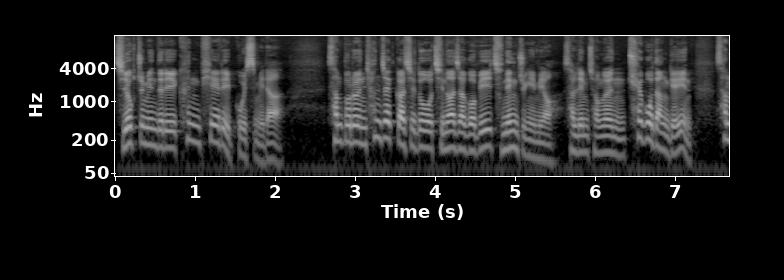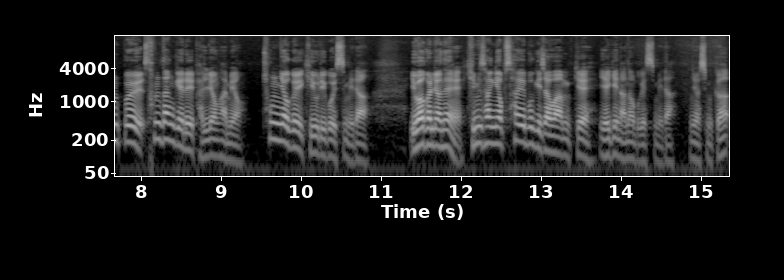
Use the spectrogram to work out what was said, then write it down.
지역 주민들이 큰 피해를 입고 있습니다. 산불은 현재까지도 진화 작업이 진행 중이며 산림청은 최고 단계인 산불 3단계를 발령하며 총력을 기울이고 있습니다. 이와 관련해 김상엽 사회부 기자와 함께 얘기 나눠보겠습니다. 안녕하십니까?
